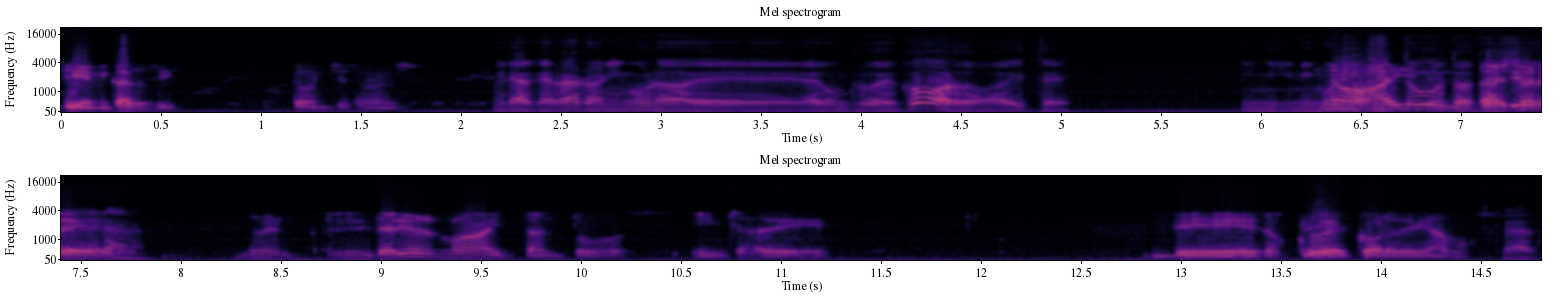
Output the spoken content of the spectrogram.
Sí, en mi caso sí, todo hincha de San Lorenzo. Mirá, qué raro ninguno de, de algún club de Córdoba, ¿viste? Ni, ni- ningún No, en el instituto, interior, de verano. no, en en el interior no hay tantos hinchas de de los clubes de Córdoba, digamos. Claro.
